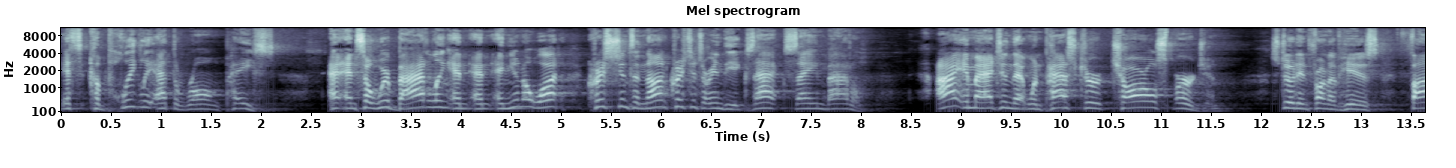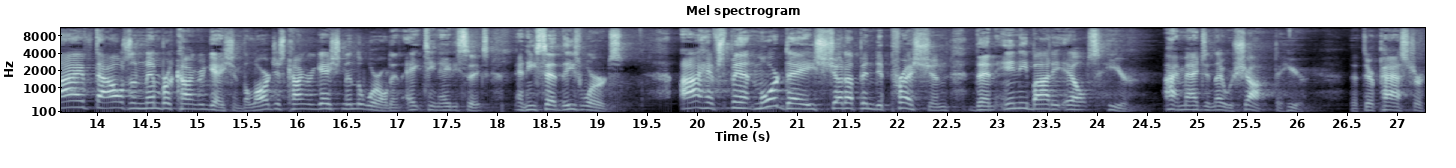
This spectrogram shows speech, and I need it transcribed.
it's completely at the wrong pace. And, and so we're battling, and, and, and you know what? Christians and non Christians are in the exact same battle. I imagine that when Pastor Charles Spurgeon stood in front of his 5,000 member congregation, the largest congregation in the world in 1886, and he said these words I have spent more days shut up in depression than anybody else here. I imagine they were shocked to hear that their pastor,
